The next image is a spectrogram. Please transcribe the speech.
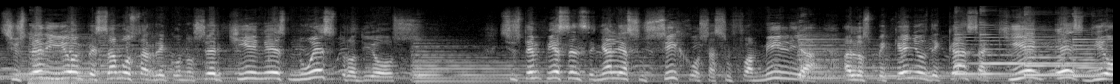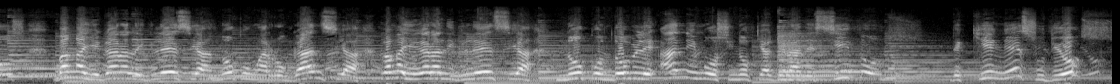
Si usted y yo empezamos a reconocer quién es nuestro Dios, si usted empieza a enseñarle a sus hijos, a su familia, a los pequeños de casa, quién es Dios, van a llegar a la iglesia no con arrogancia, van a llegar a la iglesia no con doble ánimo, sino que agradecidos de quién es su Dios.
